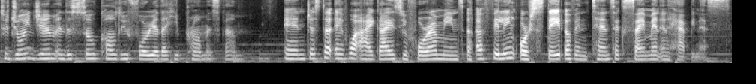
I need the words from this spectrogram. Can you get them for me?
to join Jim in the so called euphoria that he promised them. And just a FYI, guys, euphoria means a feeling or state of intense excitement and happiness.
